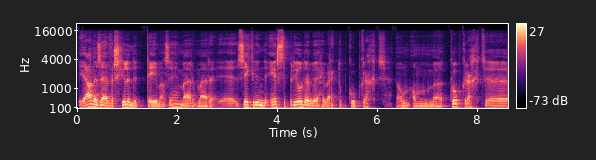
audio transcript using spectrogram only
Ja, er zijn verschillende thema's. Hè. Maar, maar eh, zeker in de eerste periode hebben we gewerkt op koopkracht. Om, om uh, koopkracht uh,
